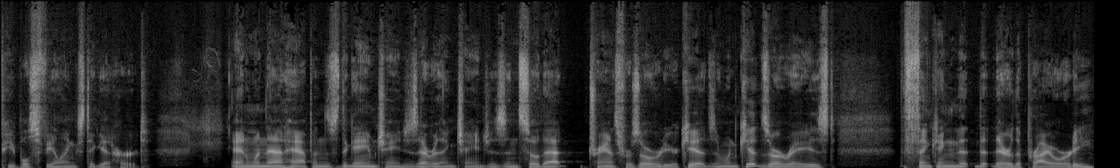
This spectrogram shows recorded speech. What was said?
people's feelings to get hurt. And when that happens, the game changes, everything changes. And so that transfers over to your kids. And when kids are raised, thinking that, that they're the priority,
